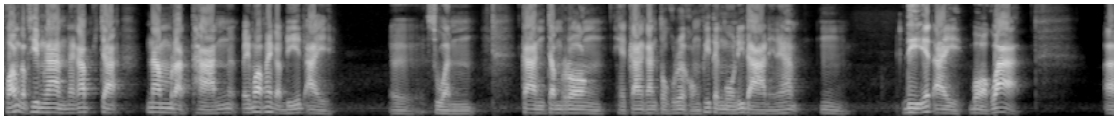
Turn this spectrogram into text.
พร้อมกับทีมงานนะครับ จะนำหลักฐานไปมอบให้กับดีไอเออส่วนการจำลองเหตุการณ์การตกเรือของพี่แตงโมนิดาเนี่ยนะครับ อืม DSI บอกว่าอ่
